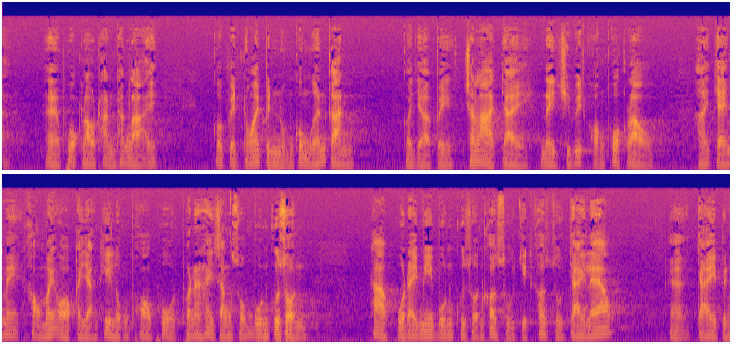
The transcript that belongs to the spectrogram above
ละพวกเราท่านทั้งหลาย ก็เป็นน้อยเป็นหนุ่มก็เหมือนกัน ก็อย่าไปชะล่าใจในชีวิตของพวกเรา หายใจไม่เข้าไม่ออกก็อย่างที่หลวงพ่อพูด เพราะนั้นให้สั่งสมบุญกุศล ถ้าผู้ใดมีบุญกุศลเข้าสู่จิตเข้าสู่ใจแล้วใจเป็น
